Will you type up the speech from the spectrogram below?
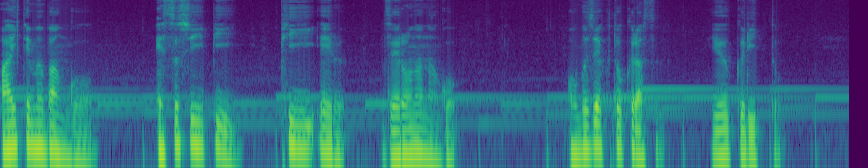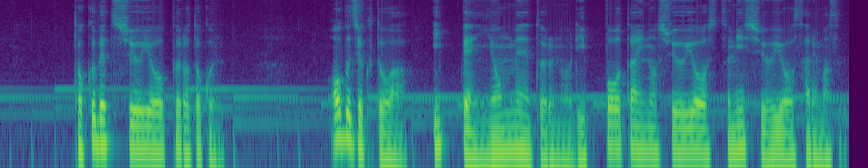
アイテム番号 SCP-PL075 オブジェクトクラスユークリッド。特別収容プロトコル。オブジェクトは1辺4メートルの立方体の収容室に収容されます。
